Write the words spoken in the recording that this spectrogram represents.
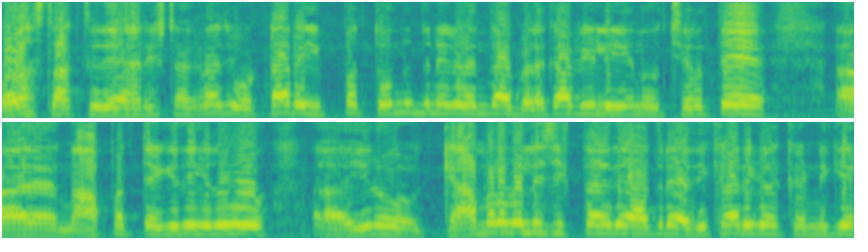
ಬಳಸಲಾಗ್ತಿದೆ. ಹರೀಶ್ ನಾಗರಾಜ್, ಒಟ್ಟಾರೆ ಇಪ್ಪತ್ತೊಂದು ದಿನಗಳಿಂದ ಬೆಳಗಾವಿಯಲ್ಲಿ ಏನು ಚಿರತೆ ನಾಪತ್ತೆಯಾಗಿದೆ. ಇದು ಏನು ಕ್ಯಾಮರಾದಲ್ಲಿ ಸಿಗ್ತಾ ಇದೆ, ಆದರೆ ಅಧಿಕಾರಿಗಳ ಕಣ್ಣಿಗೆ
